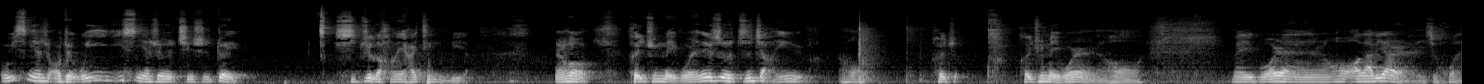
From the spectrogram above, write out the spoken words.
我一四年的时候哦对我一一四年的时候其实对喜剧这个行业还挺努力的，然后和一群美国人那个时候只讲英语嘛，然后和一群和一群美国人，然后美国人然后澳大利亚人一起混，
